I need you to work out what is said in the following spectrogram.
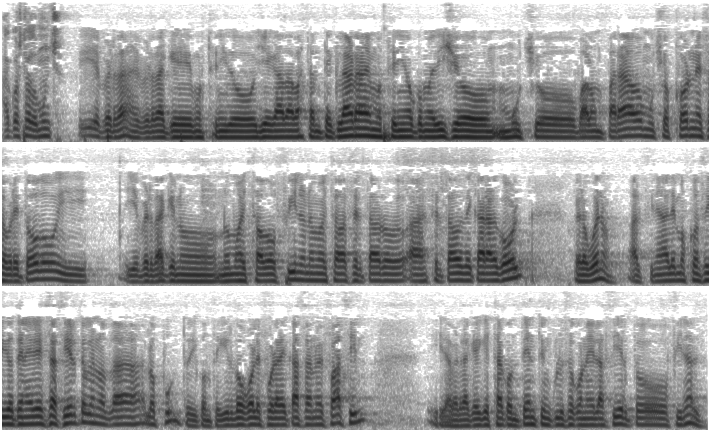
ha costado mucho. Sí, es verdad, es verdad que hemos tenido llegada bastante clara, hemos tenido, como he dicho, mucho balón parado, muchos cornes sobre todo, y, es verdad que no, no, hemos estado finos, no hemos estado acertados, acertados de cara al gol, pero bueno, al final hemos conseguido tener ese acierto que nos da los puntos, y conseguir dos goles fuera de casa no es fácil, y la verdad que hay que estar contento incluso con el acierto final.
